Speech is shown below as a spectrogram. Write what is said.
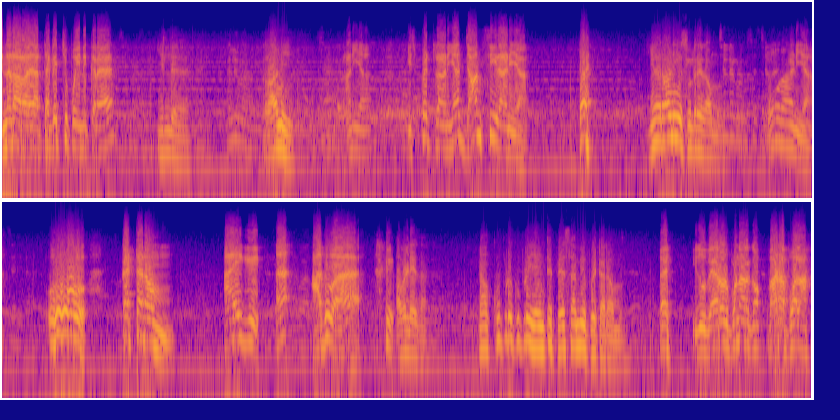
என்னடா ராஜா தகச்சு போய் நிக்கிற? இல்ல. ராணி. ராணியா? இஸ்பெட் ராணியா ஜான்சி ராணியா? ஏன் ராணிய சொல்றேன் ராமு. ஓ ராணியா. ஓ கட்டணம். ஐகு. அதுவா? அவளேதான். நான் கூப்பிட கூப்பிட என்கிட்ட பேசாமே போயிட்டா ராமு. இது வேற ஒரு பொண்ணா இருக்கும். வாடா போலாம்.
